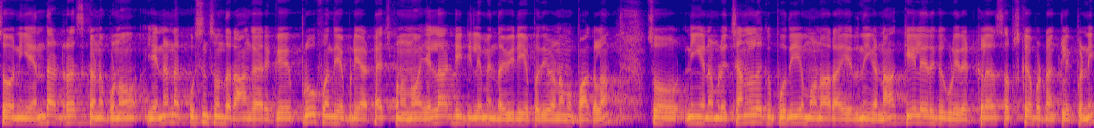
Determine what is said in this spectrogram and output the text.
ஸோ நீங்கள் எந்த அட்ரஸ்க்கு அனுப்பணும் என்னென்ன கொஷின்ஸ் வந்து ராங்காக இருக்குது ப்ரூஃப் வந்து எப்படி அட்டாச் பண்ணணும் எல்லா டீட்டெயிலுமே இந்த வீடியோ பதிவில் நம்ம பார்க்கலாம். ஸோ நீங்கள் நம்மளுடைய சேனலுக்கு புதிய மாணவராக இருந்தீங்கன்னா கீழே இருக்கக்கூடிய red colour subscribe button click பண்ணி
